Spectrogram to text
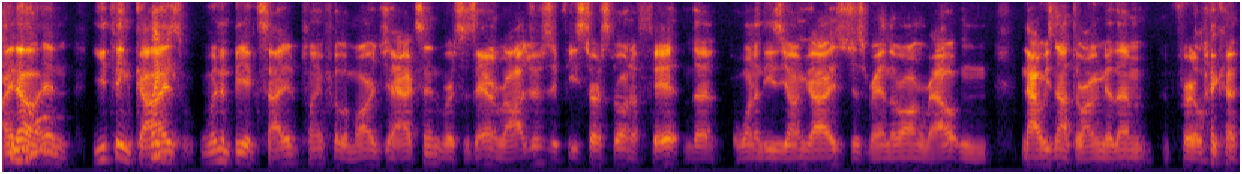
I know, and you think guys like, wouldn't be excited playing for Lamar Jackson versus Aaron Rodgers if he starts throwing a fit that one of these young guys just ran the wrong route and now he's not throwing to them for like a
